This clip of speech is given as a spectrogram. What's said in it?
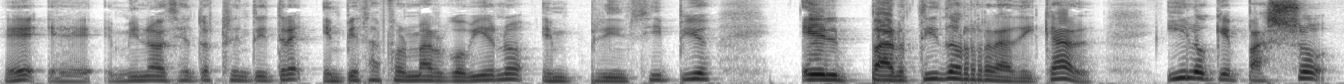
Eh, eh, en 1933 empieza a formar gobierno, en principio, el Partido Radical. Y lo que pasó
